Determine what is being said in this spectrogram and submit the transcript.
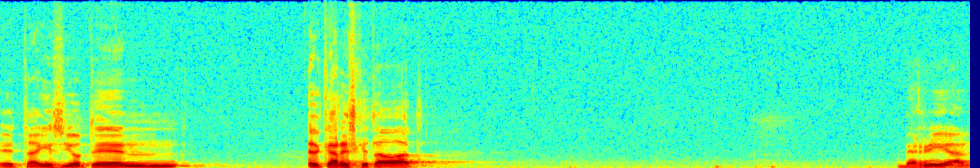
eta izioten elkarrizketa bat berrian,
